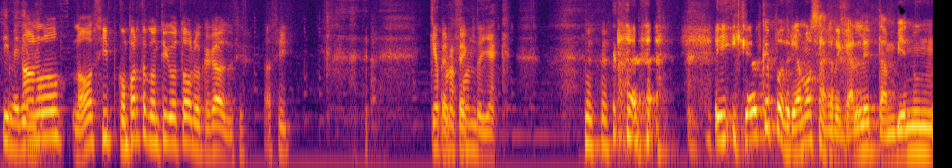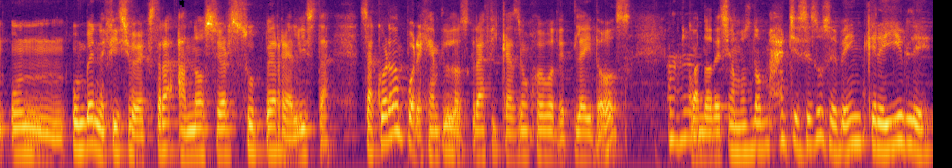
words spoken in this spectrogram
Dime, dime. No, no, no, sí, comparto contigo todo lo que acabas de decir. Así. Qué Perfecto. profundo, Jack. Y, y creo que podríamos agregarle también un, un- un beneficio extra a no ser súper realista. ¿Se acuerdan, por ejemplo, las gráficas de un juego de Play 2? Ujú. Cuando decíamos, no manches, eso se ve increíble.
